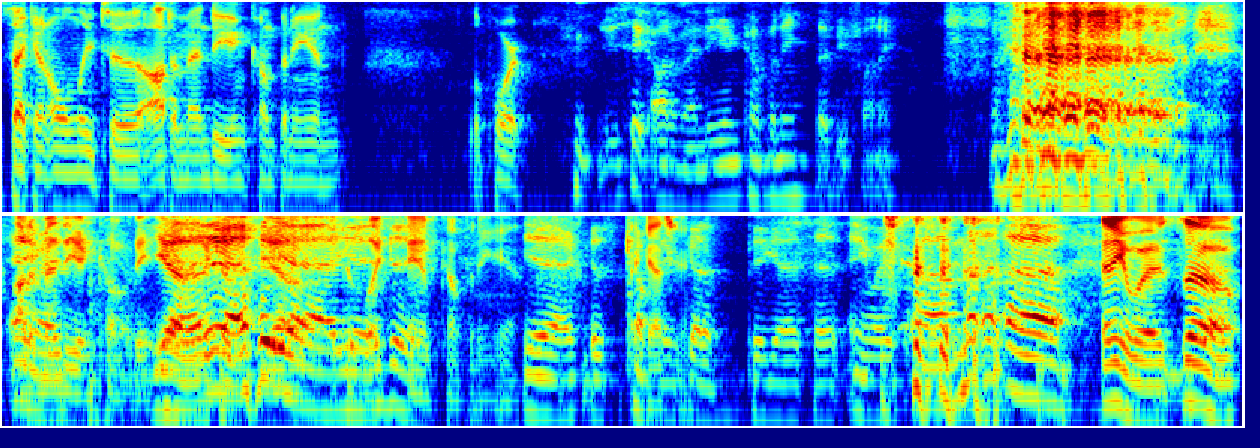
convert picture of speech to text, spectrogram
second only to Otamendi and company and Laporte. Did you say Otamendi and Company? That'd be funny. Otamendi and company. Yeah, Yeah, yeah, because, yeah, yeah, because yeah, like yeah. and company. Yeah. Yeah, because company's got a big ass head. Anyways, um, uh, Anyway, so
